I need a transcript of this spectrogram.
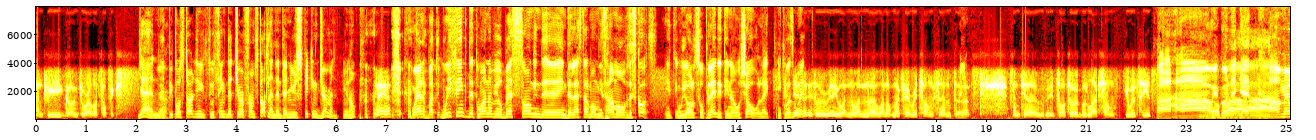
and we going to other topics. Yeah, and uh, Yeah. people starting to think that you're from Scotland, and then you're speaking German. You know. Yeah, yeah. well, but we think that one of your best song in the in the last album is "Hammer of the Scots." It, we also played it in our show. Like it was yeah, great. that is really one one uh, one of my favorite songs, and uh, Really? And uh, it's also a good live song. You will see it. Ah, we're gonna get Hammer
